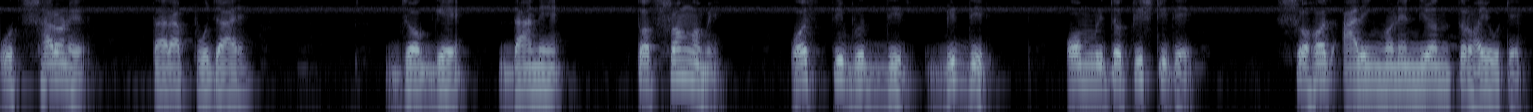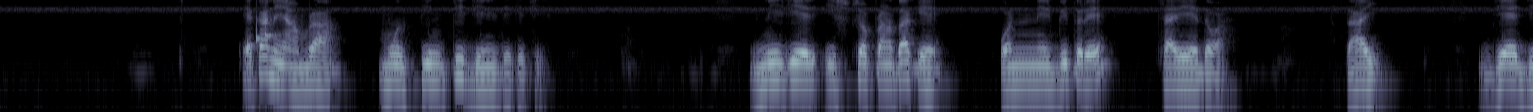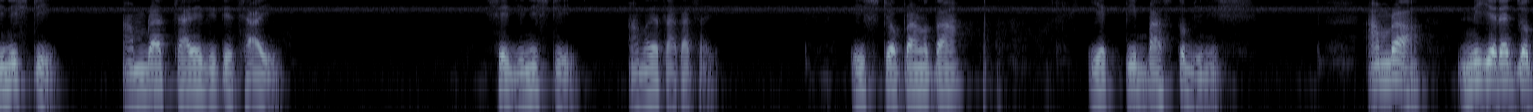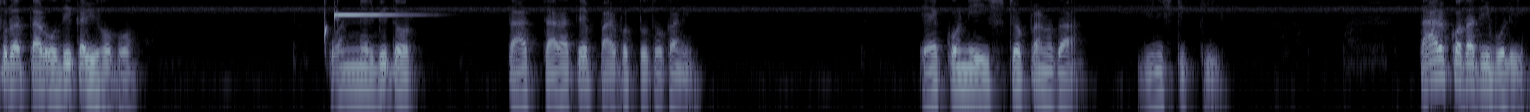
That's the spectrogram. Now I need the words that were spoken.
উৎসারণে তারা পূজায়, যজ্ঞে, দানে, তৎসঙ্গমে অস্থি বৃদ্ধির বৃদ্ধির অমৃত কৃষ্টিতে সহজ আলিঙ্গনে নিরন্তর হয়ে ওঠে। এখানে আমরা মূল তিনটি জিনিস দেখেছি। নিজের ইষ্টপ্রাণতাকে অন্যের ভিতরে চালিয়ে দেওয়া। তাই যে জিনিসটি আমরা চালিয়ে দিতে চাই সেই জিনিসটি আমাদের থাকা চাই। ইষ্টপ্রাণতা একটি বাস্তব জিনিস। আমরা নিজেরা যতটা তার অধিকারী হব, অন্যের ভিতর তা চালাতে পারব ততখানি। এখন এই ইষ্টপ্রাণতা জিনিসটি কি? তার কথাটি বলি,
